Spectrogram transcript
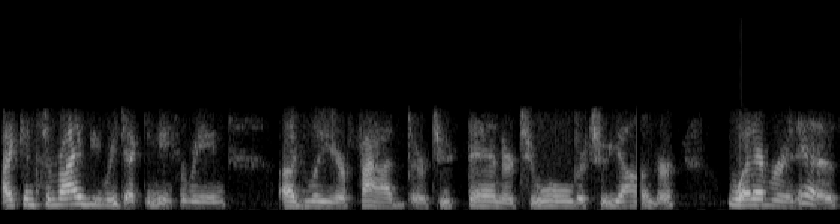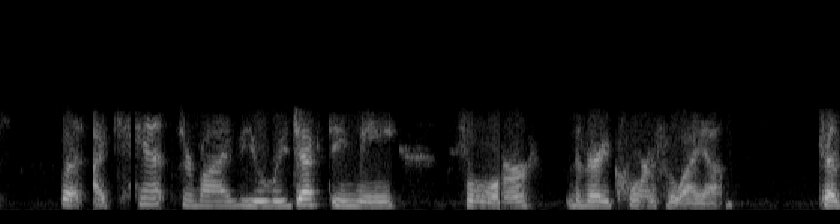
I can survive you rejecting me for being ugly or fat or too thin or too old or too young or whatever it is. But I can't survive you rejecting me for the very core of who I am. Because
